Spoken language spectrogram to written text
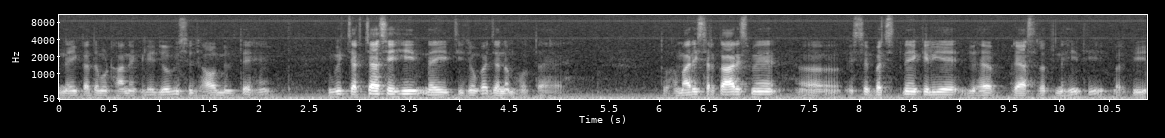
नई कदम उठाने के लिए जो भी सुझाव मिलते हैं, क्योंकि चर्चा से ही नई चीज़ों का जन्म होता है। तो हमारी सरकार इसमें इससे बचने के लिए जो है प्रयासरत नहीं थी, बल्कि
